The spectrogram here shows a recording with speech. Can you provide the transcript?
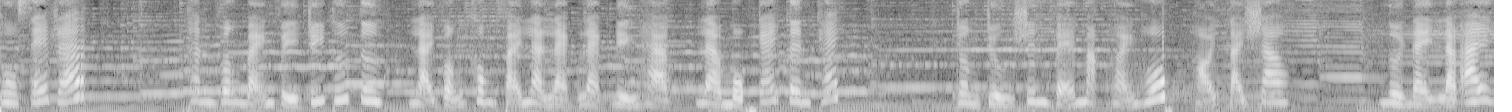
thu xé rách. Thanh vân bản vị trí thứ tư, Lại vẫn không phải là lạc lạc điện hạ, Là một cái tên khác. Trần Trường Sinh vẽ mặt hoảng hốt, hỏi tại sao? Người này là ai?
